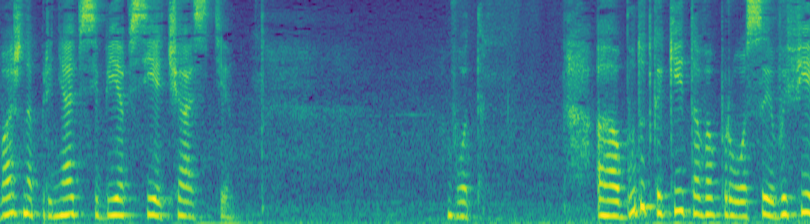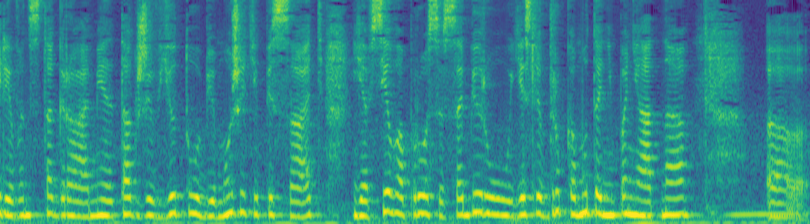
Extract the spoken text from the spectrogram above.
важно принять в себе все части. Вот. А, будут какие-то вопросы в эфире, в Инстаграме, также в Ютубе, можете писать. Я все вопросы соберу. Если вдруг кому-то непонятно а,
